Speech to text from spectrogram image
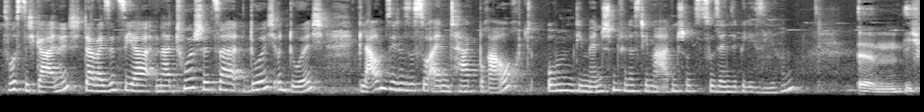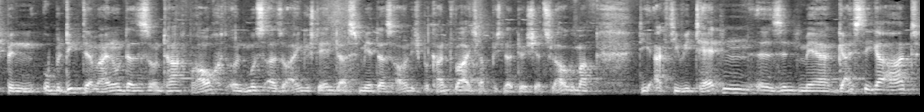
das wusste ich gar nicht. Dabei sind Sie ja Naturschützer durch und durch. Glauben Sie, dass es so einen Tag braucht, um die Menschen für das Thema Artenschutz zu sensibilisieren? Ähm, ich bin unbedingt der Meinung, dass es so einen Tag braucht und muss also eingestehen, dass mir das auch nicht bekannt war. Ich habe mich natürlich jetzt schlau gemacht. Die Aktivitäten äh, sind mehr geistiger Art,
